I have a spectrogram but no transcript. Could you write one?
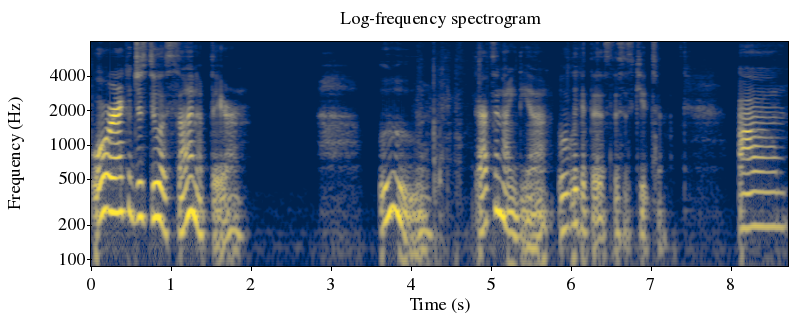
Or I could just do a sun up there. Ooh, that's an idea. Oh, look at this. This is cute too. Um,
